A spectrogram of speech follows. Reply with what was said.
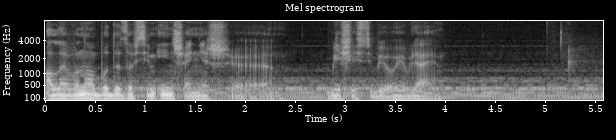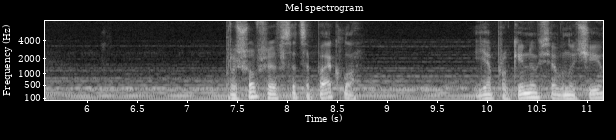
але воно буде зовсім інше, ніж е, більшість собі уявляє. Пройшовши все це пекло, я прокинувся вночі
